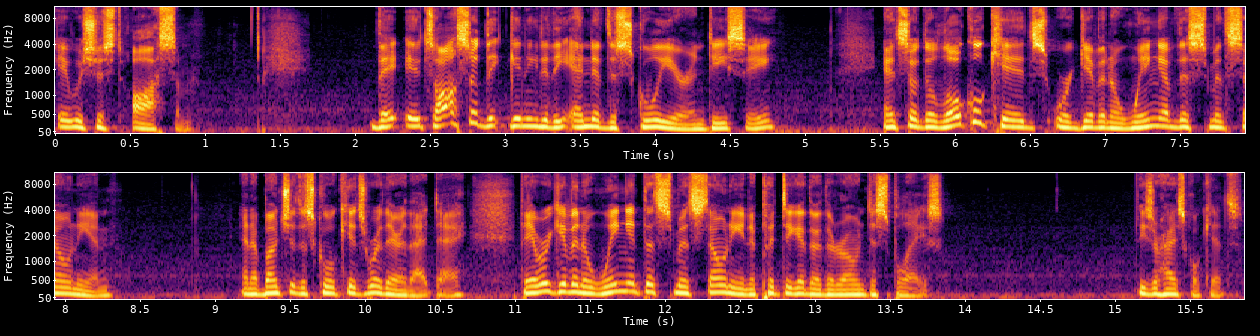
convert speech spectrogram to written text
it was just awesome. They, it's also the, getting to the end of the school year in DC. And so the local kids were given a wing of the Smithsonian, and a bunch of the school kids were there that day. They were given a wing at the Smithsonian to put together their own displays. These are high school kids.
